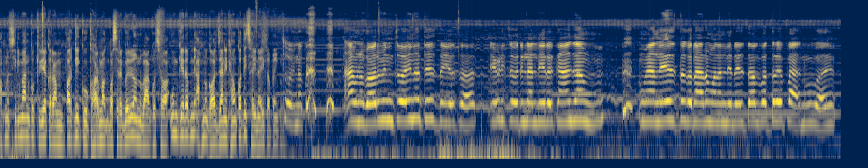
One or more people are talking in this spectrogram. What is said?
आफ्नो श्रीमानको क्रियाक्रम अर्कैको घरमा बसेर गरिरहनु भएको छ। उम्केर पनि आफ्नो घर जाने ठाउँ कतै छैन है तपाईँको? आफ्नो घर पनि छैन त्यस्तै हो सर। एउटी छोरीलाई लिएर कहाँ जाउँ? उहाँले यस्तो गराएर मलाई लिएर यस्तो पार्नु भयो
